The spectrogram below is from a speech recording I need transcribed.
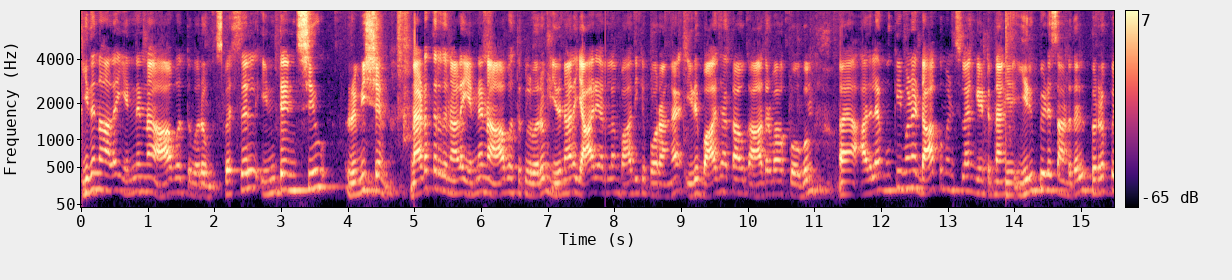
இதனால என்னென்ன ஆபத்து வரும்? ஸ்பெஷல் இன்டென்சிவ் ரிவிஷன் நடத்துறதுனால என்னென்ன ஆபத்துக்கள் வரும்? இதனால யார் யாரெல்லாம் பாதிக்க போறாங்க? இது பாஜகவுக்கு ஆதரவாக போகும். அதில் முக்கியமான டாக்குமெண்ட்ஸ்லாம் கேட்டிருந்தாங்க. இருப்பிட சான்றிதழ் பிறப்பு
